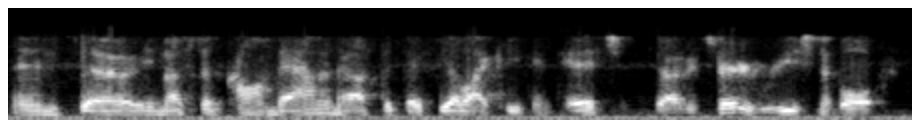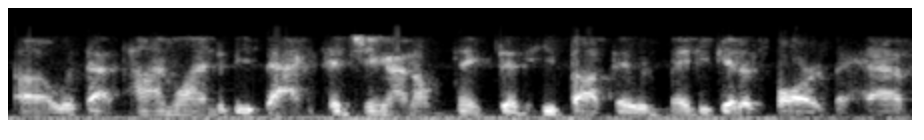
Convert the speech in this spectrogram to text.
And so he must have calmed down enough that they feel like he can pitch. So it's very reasonable uh, with that timeline to be back pitching. I don't think that he thought they would maybe get as far as they have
